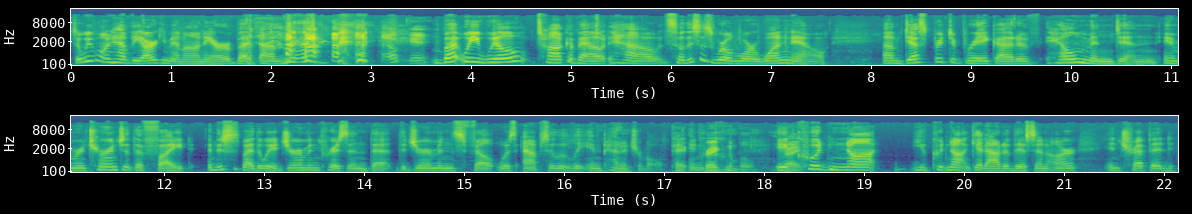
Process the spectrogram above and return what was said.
So we won't have the argument on air, but um, Okay. but we will talk about how. So this is World War One now. Um, desperate to break out of Holzminden and return to the fight, and this is, by the way, a German prison that the Germans felt was absolutely impenetrable. Pe- And pregnable. it right. could not, you could not get out of this, and our intrepid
